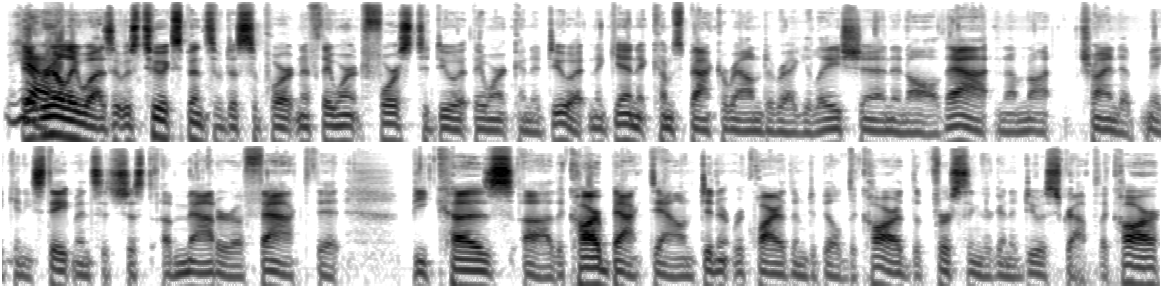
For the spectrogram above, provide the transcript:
Yeah. It really was. It was too expensive to support, and if they weren't forced to do it, they weren't going to do it. And again, it comes back around to regulation and all that. And I'm not trying to make any statements. It's just a matter of fact that because uh, the CARB mandate didn't require them to build the car, the first thing they're going to do is scrap the car.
